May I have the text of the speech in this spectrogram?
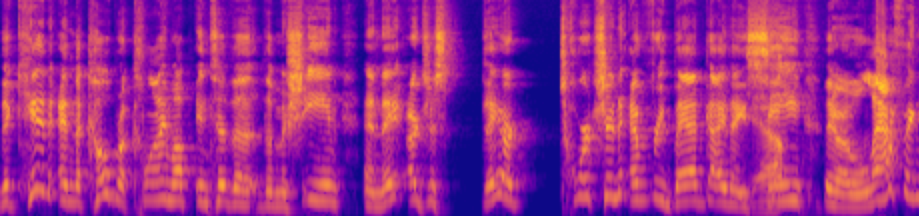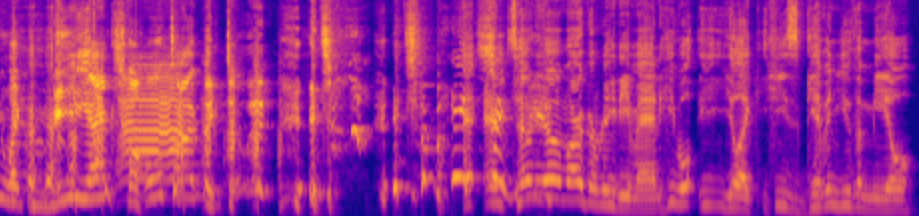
The kid and the cobra climb up into the the machine, and they are just they are torching every bad guy they yep. see. They are laughing like maniacs the whole time they do it. It's it's amazing. Antonio Margheriti, man, he will you like he's given you the meal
